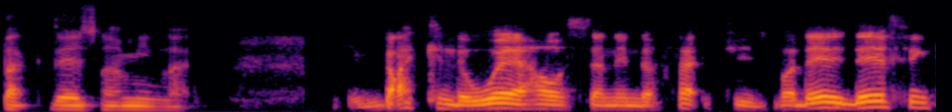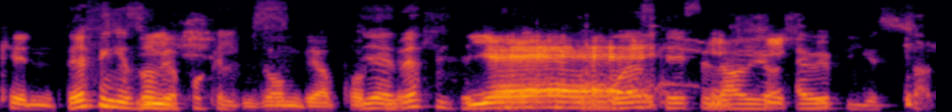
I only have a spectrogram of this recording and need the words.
back there. You know what I mean? Like back in the warehouse and in the factories, but they they're thinking they're thinking zombie "Eesh, apocalypse. Zombie Yeah, apocalypse. they're thinking Yeah. worst case scenario, everything is shut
